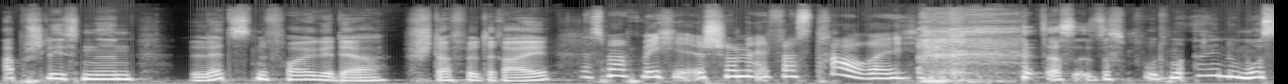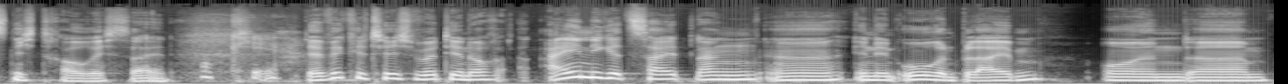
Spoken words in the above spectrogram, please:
abschließenden letzten Folge der Staffel 3. Das macht mich schon etwas traurig. Das, das, nein, du musst nicht traurig sein. Okay. Der Wickeltisch wird dir noch einige Zeit lang äh, in den Ohren bleiben und ähm,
